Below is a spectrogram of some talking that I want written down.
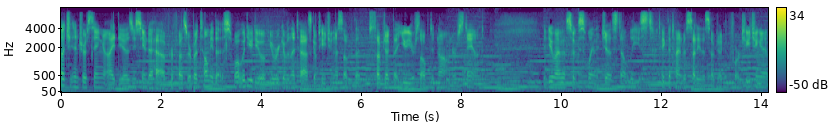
Such interesting ideas you seem to have, Professor, but tell me this. What would you do if you were given the task of teaching a sub subject that you yourself did not understand? I do my best to explain the gist, at least. Take the time to study the subject before teaching it.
